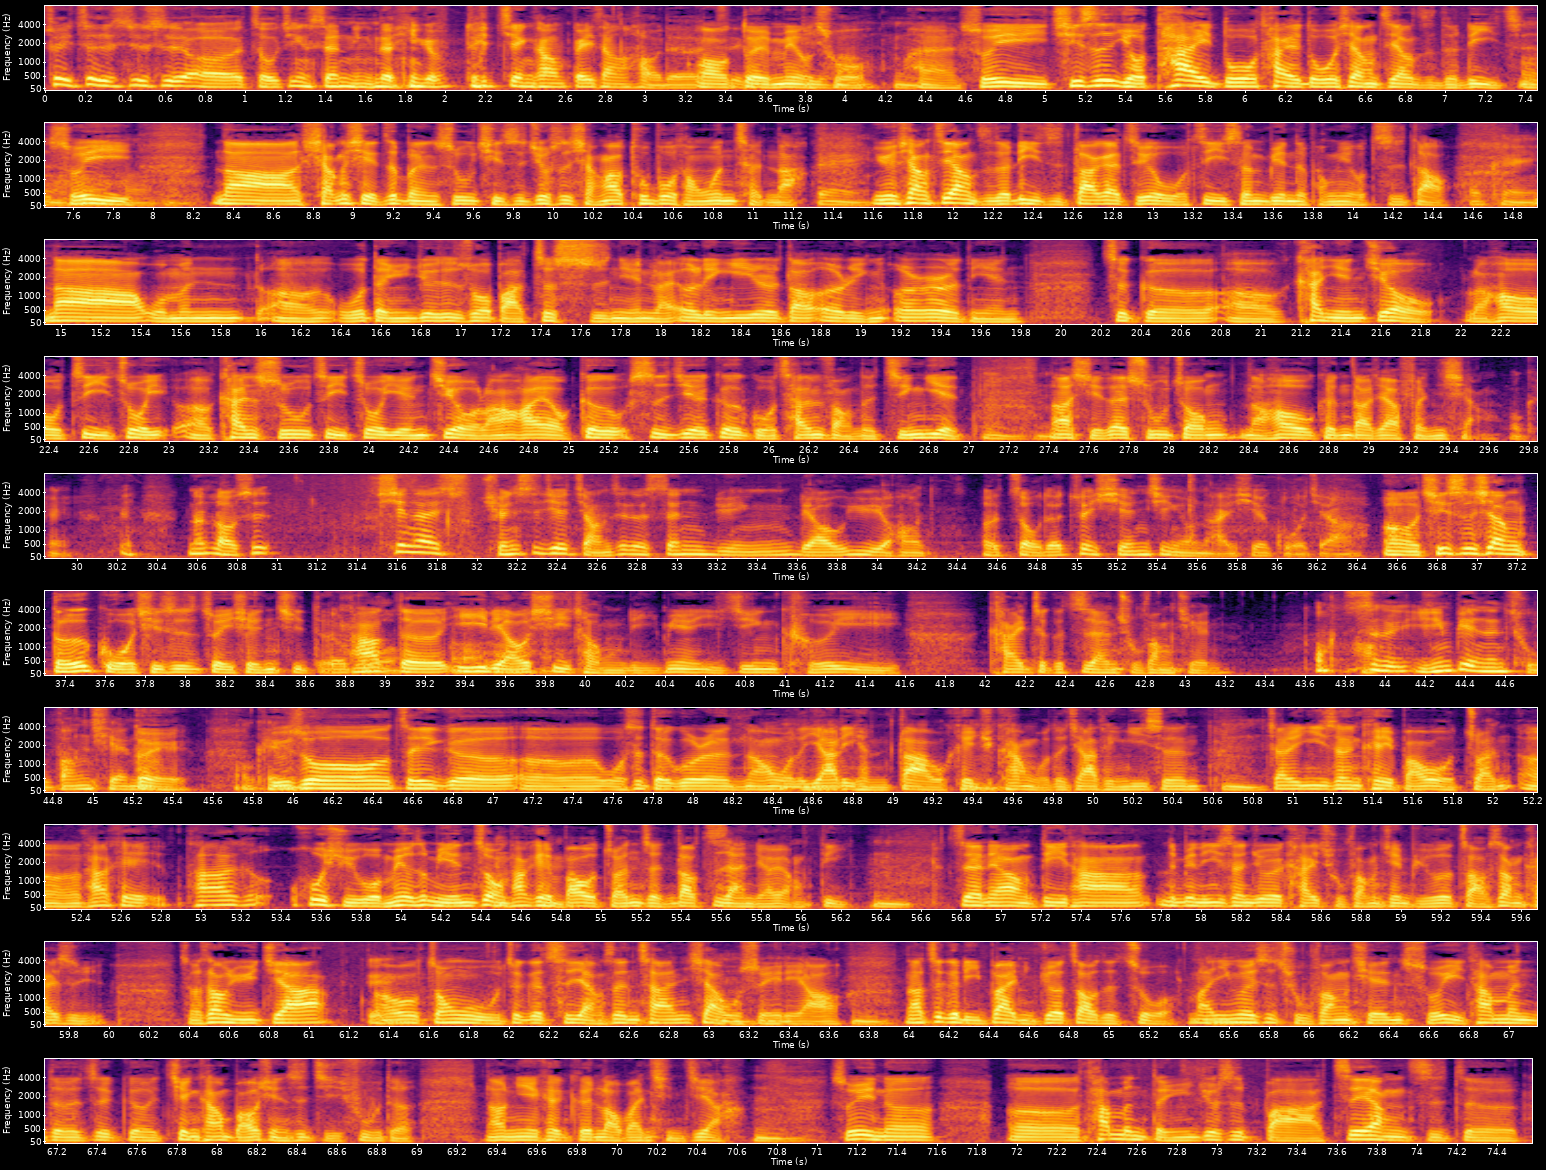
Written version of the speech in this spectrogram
所以这个就是呃，走进森林的一个对健康非常好的哦，对，没有错，哎、嗯，所以其实有太多太多像这样子的例子，嗯、所以、嗯、那想写这本书，其实就是想要突破同温层呐。对，因为像这样子的例子，大概只有我自己身边的朋友知道。OK，那我们呃，我等于就是说，把这十年来，二零一二到二零二二年。这个呃，看研究，然后自己做呃看书，自己做研究，然后还有各世界各国参访的经验，嗯嗯、那写在书中，然后跟大家分享。OK，那老师，现在全世界讲这个森林疗愈哈，呃，走的最先进有哪一些国家？呃，其实像德国其实是最先进的，它的医疗系统里面已经可以开这个自然处方签。哦，这个已经变成处方签了。对.比如说这个呃，我是德国人，然后我的压力很大，嗯，我可以去看我的家庭医生。嗯，家庭医生可以把我转呃，他可以他或许我没有这么严重，他可以把我转诊到自然疗养地。嗯，自然疗养地他那边的医生就会开处方签，比如说早上开始早上瑜伽，然后中午这个吃养生餐，下午水疗，嗯。那这个礼拜你就要照着做。那因为是处方签，所以他们的这个健康保险是给付的，然后你也可以跟老板请假。嗯，所以呢，呃，他们等于就是把这样子的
